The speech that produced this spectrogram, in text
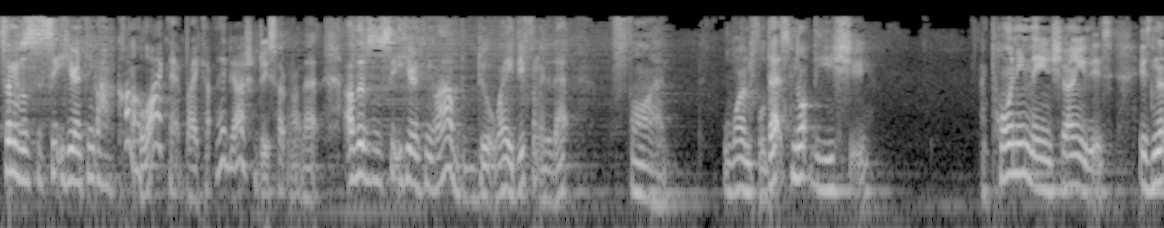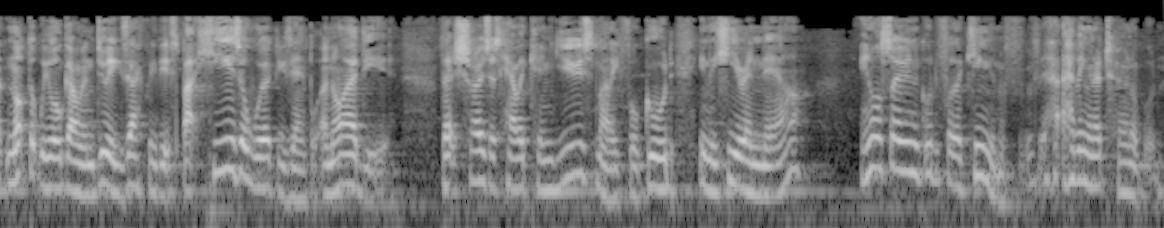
Some of us will sit here and think, oh, I kind of like that breakup. Maybe I should do something like that. Others will sit here and think, oh, I'll do it way differently to that. Fine. Wonderful. That's not the issue. Pointing me and showing you this is not, that we all go and do exactly this, but here's a worked example, an idea that shows us how we can use money for good in the here and now, and also in the good for the kingdom, having an eternal good.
